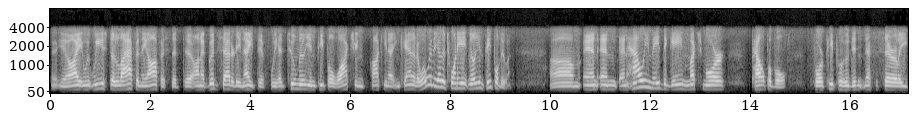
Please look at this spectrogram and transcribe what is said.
You know, I we used to laugh in the office that uh, on a good Saturday night, if we had two million people watching Hockey Night in Canada, what were the other 28 million people doing? Um, and and and how he made the game much more palpable for people who didn't necessarily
